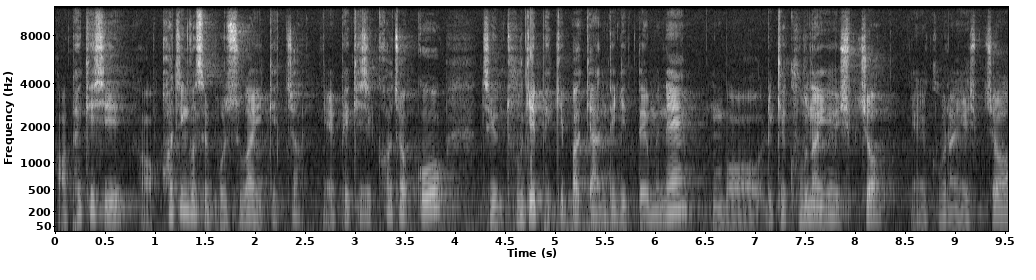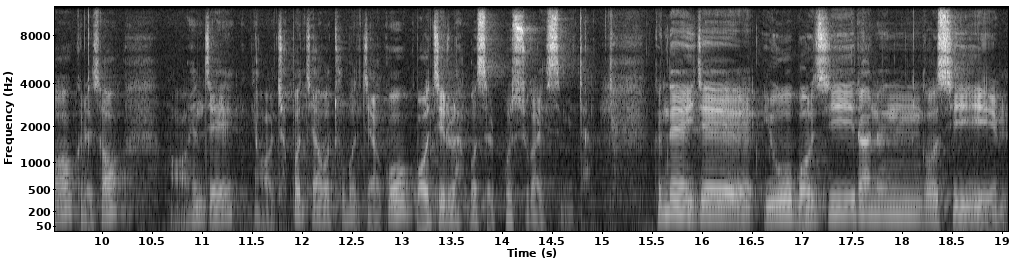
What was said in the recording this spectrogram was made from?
어, 패킷이 어, 커진 것을 볼 수가 있겠죠. 예, 패킷이 커졌고 지금 두 개 패킷밖에 안 되기 때문에 뭐 이렇게 구분하기가 쉽죠. 예, 구분하기가 쉽죠. 그래서 어, 현재 어, 첫 번째하고 두 번째하고 머지를 한 것을 볼 수가 있습니다. 근데 이제 요 머지라는 것이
